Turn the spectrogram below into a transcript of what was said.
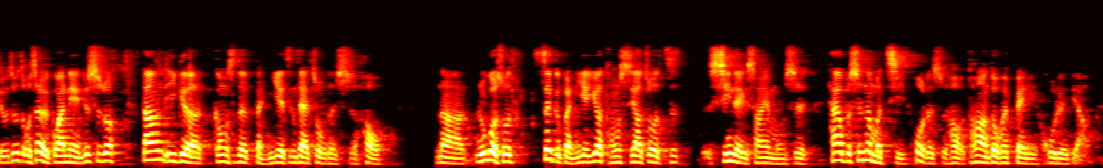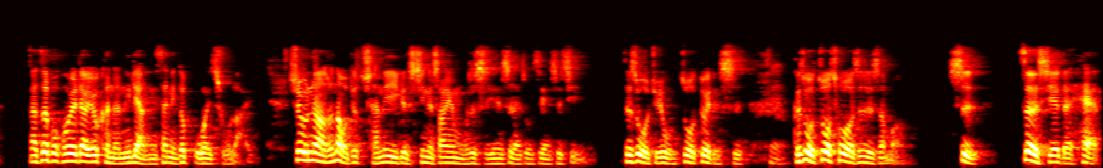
有这我知道有个观念，就是说当一个公司的本业正在做的时候，那如果说这个本业要同时要做这新的一个商业模式，它又不是那么急迫的时候，通常都会被忽略掉。那这部忽略掉，有可能你两年三年都不会出来。所以我那想说，那我就成立一个新的商业模式实验室来做这件事情。这是我觉得我做对的事。可是我做错的事是什么？是这些的 head。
